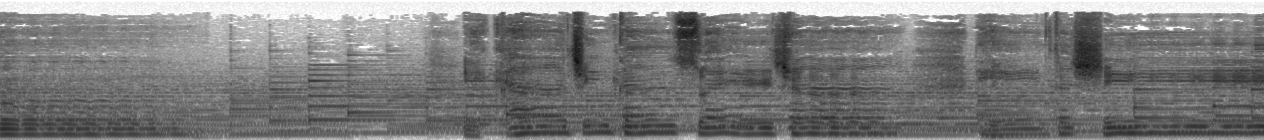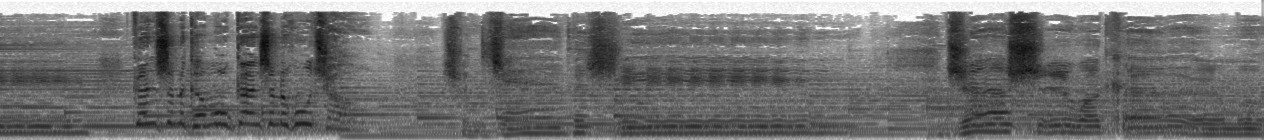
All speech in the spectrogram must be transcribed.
慕，一颗紧跟随着你的心，更深的渴慕，更深的呼求，纯洁的心。这是我渴慕，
